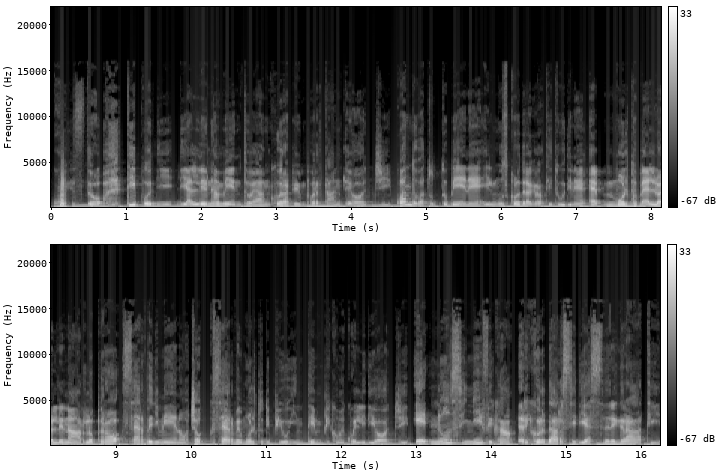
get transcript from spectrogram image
questo tipo di, di allenamento è ancora più importante oggi. Quando va tutto bene, il muscolo della gratitudine è molto bello allenarlo, però serve di meno, ciò serve molto di più in tempi come quelli di oggi e non significa ricordarsi di essere grati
